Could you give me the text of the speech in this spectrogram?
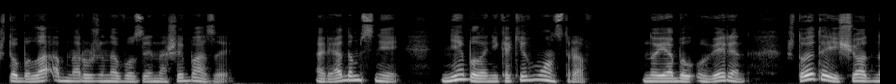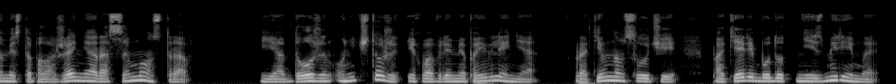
что была обнаружена возле нашей базы. А рядом с ней не было никаких монстров, но я был уверен, что это еще одно местоположение расы монстров. Я должен уничтожить их во время появления. В противном случае потери будут неизмеримы.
